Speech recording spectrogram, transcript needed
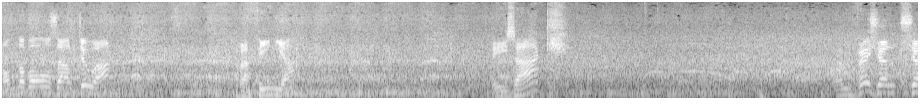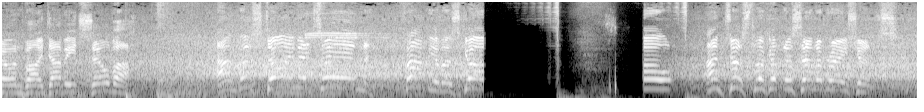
On the ball, Zaldua. Rafinha. Isak. And vision shown by David Silva. And this time it's in! Fabulous goal! And just look at the celebrations.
